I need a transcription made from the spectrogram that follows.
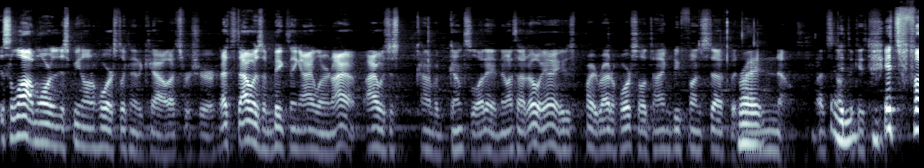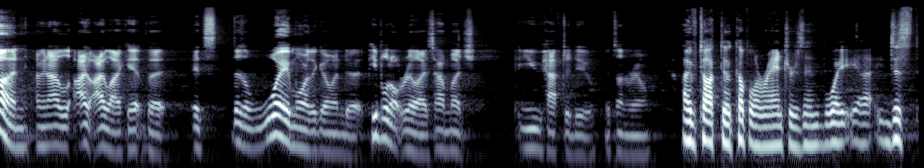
it's a lot more than just being on a horse looking at a cow that's for sure that's that was a big thing i learned i i was just kind of a gunsel i didn't know i thought oh yeah you just probably ride a horse all the time do fun stuff but Right. no that's not the case. It's fun. I mean, I, I, I like it, but it's there's a way more that go into it. People don't realize how much you have to do. It's unreal. I've talked to a couple of ranchers, and boy, uh, just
